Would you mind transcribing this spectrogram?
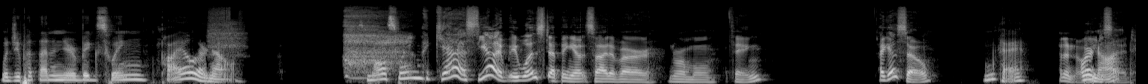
Would you put that in your big swing pile or no? Small swing? I guess. Yeah, it was stepping outside of our normal thing. I guess so. Okay. I don't know. Or not. Decide.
